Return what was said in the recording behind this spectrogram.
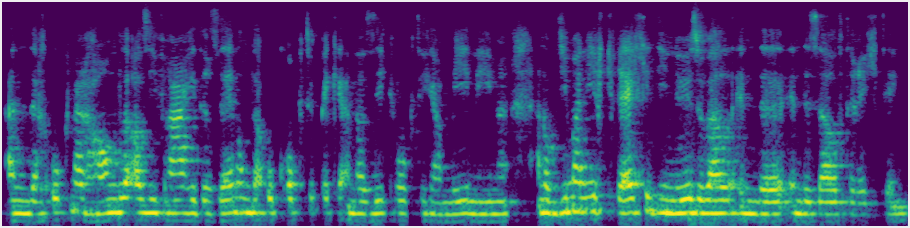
en daar ook naar handelen als die vragen er zijn. Om dat ook op te pikken en dat zeker ook te gaan meenemen. En op die manier krijg je die neuzen wel in, de, in dezelfde richting.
